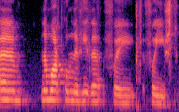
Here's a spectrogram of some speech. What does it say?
Um, na morte como na vida foi, foi isto.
